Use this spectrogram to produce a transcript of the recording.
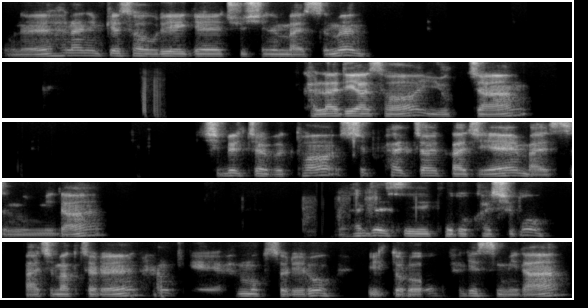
오늘 하나님께서 우리에게 주시는 말씀은 갈라디아서 6장 11절부터 18절까지의 말씀입니다. 한 절씩 교독하시고 마지막 절은 함께 한 목소리로 읽도록 하겠습니다.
